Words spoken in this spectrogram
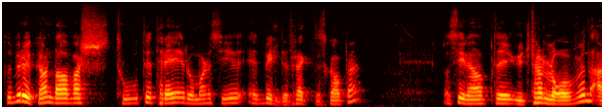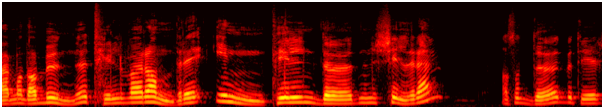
Så bruker han da vers 2-3 i Romerne 7 et bilde fra ekteskapet. Og sier han at eh, ut fra loven er man da bundet til hverandre inntil døden skiller en. Altså død betyr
